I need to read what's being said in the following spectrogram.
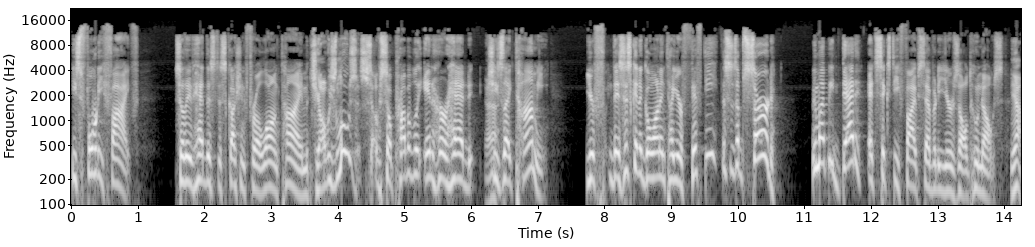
he's 45. So they've had this discussion for a long time. She always loses. So, so probably in her head, Yeah. she's like, Tommy, you're, is this going to go on until you're 50? This is absurd. We might be dead at 65, 70 years old. Who knows? Yeah.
